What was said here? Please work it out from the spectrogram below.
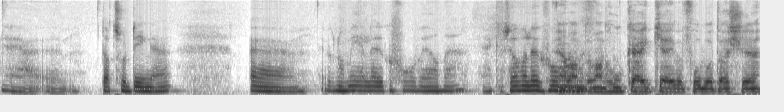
nou ja, dat soort dingen. Eh, heb ik nog meer leuke voorbeelden? Ja, ik heb zoveel leuke Ja, voorbeelden. want, want hoe kijk jij bijvoorbeeld als je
